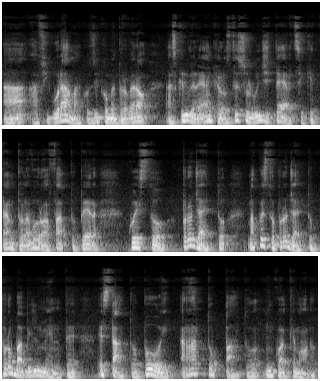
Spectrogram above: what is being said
a, a Figurama, così come proverò a scrivere anche allo stesso Luigi Terzi che tanto lavoro ha fatto per questo progetto, ma questo progetto probabilmente è stato poi rattoppato in qualche modo.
